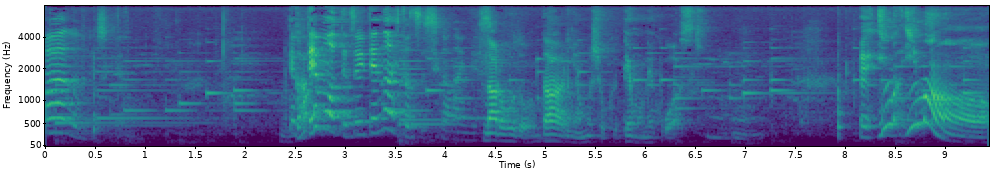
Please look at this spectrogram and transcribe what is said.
ぱいあるんですけど。でもだ？デモってついてるのは一つしかないんですなるほど。ダーリンは無職。でも猫は好き、うん。え今今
